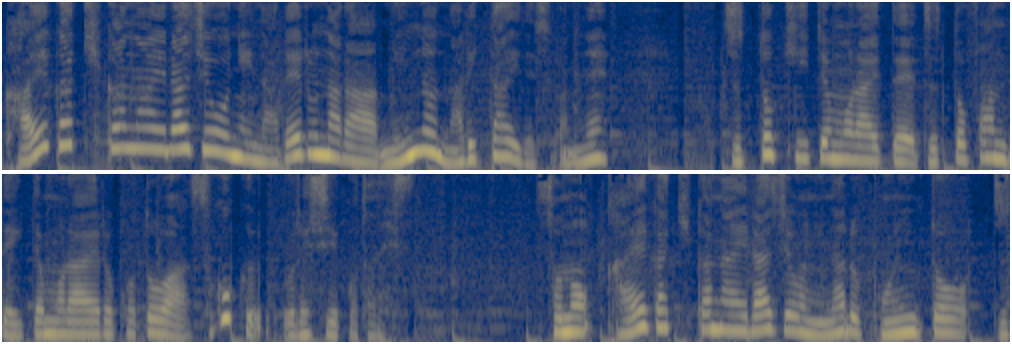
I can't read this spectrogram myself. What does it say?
替えが利かないラジオになれるならみんななりたいですよね。ずっと聞いてもらえてずっとファンでいてもらえることはすごく嬉しいことです。その替えが利かないラジオになるポイントをずっ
